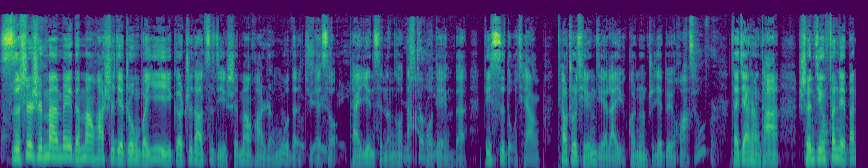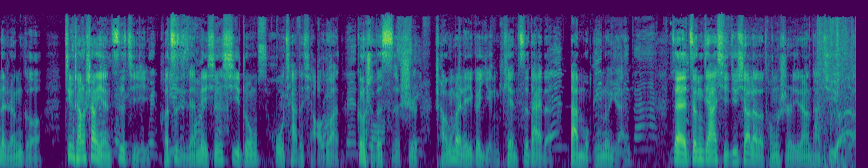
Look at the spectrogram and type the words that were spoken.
死侍是漫威的漫画世界中唯一一个知道自己是漫画人物的角色，他也因此能够打破电影的第四堵墙，跳出情节来与观众直接对话。再加上他神经分裂般的人格。经常上演自己和自己在内心戏中互掐的桥段，更使得死侍成为了一个影片自带的弹幕评论员，在增加喜剧笑料的同时，也让他具有了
